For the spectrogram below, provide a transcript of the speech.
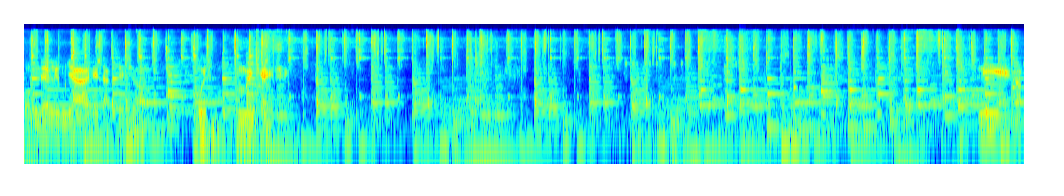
ผมได้ลืมย่าที่ตามใจชอบอุ๊ยไม่ใช่สิ นี่ไงครับ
